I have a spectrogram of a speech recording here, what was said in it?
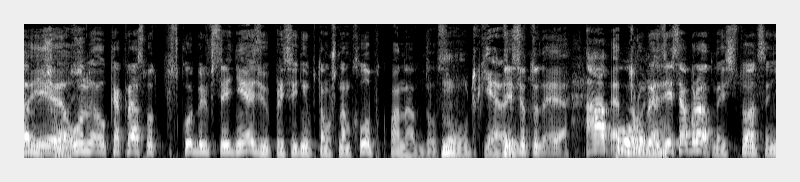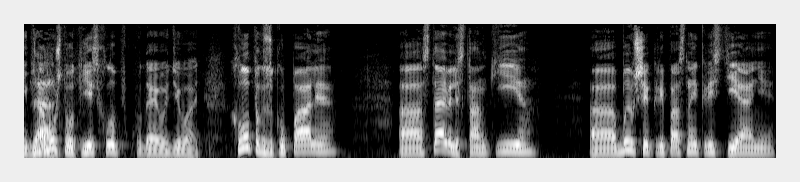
да, началось? он как раз вот Скобель в Среднюю Азию присоединил, потому что нам хлопок понадобился. Ну, так я... Здесь, вот, э, А, э, понял. другая- здесь обратная ситуация. Не Да. потому, что вот есть хлопок, куда его девать. Хлопок закупали, а, ставили станки, а, бывшие крепостные крестьяне.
